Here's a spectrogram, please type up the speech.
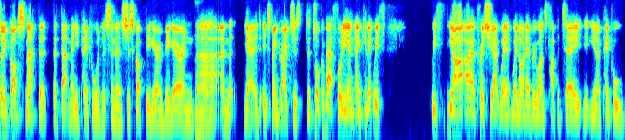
of gobsmacked that that that many people would listen, and it's just got bigger and bigger, and mm. uh, and yeah, it, has been great just to talk about footy and, and connect with. With you know, I appreciate we're, we're not everyone's cup of tea. You know, people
